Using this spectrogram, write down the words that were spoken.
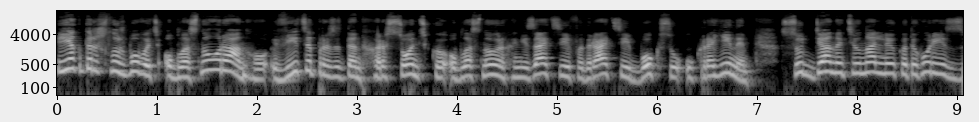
І як держслужбовець обласного рангу, віце-президент Херсонської обласної організації Федерації боксу України, суддя національної категорії з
